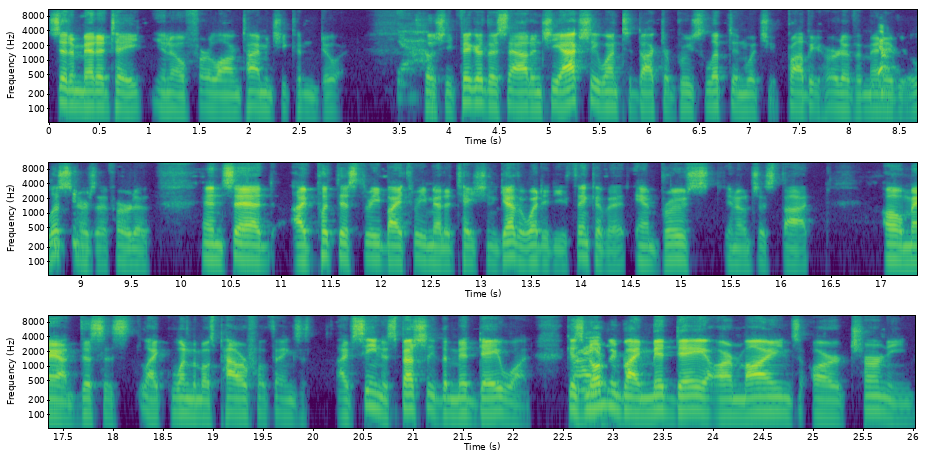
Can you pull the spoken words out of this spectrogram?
sit and meditate, you know, for a long time, and she couldn't do it. Yeah. So she figured this out, and she actually went to Dr. Bruce Lipton, which you've probably heard of, and many Yep. of your listeners have heard of, and said, "I put this three by three meditation together. What did you think of it?" And Bruce, you know, just thought, "Oh man, this is like one of the most powerful things I've seen, especially the midday one, because Right. normally by midday our minds are churning."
